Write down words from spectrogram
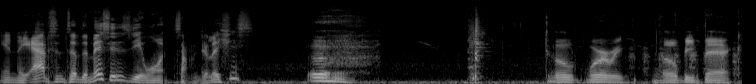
In the absence of the missus, you want something delicious? Don't worry, I'll be back.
